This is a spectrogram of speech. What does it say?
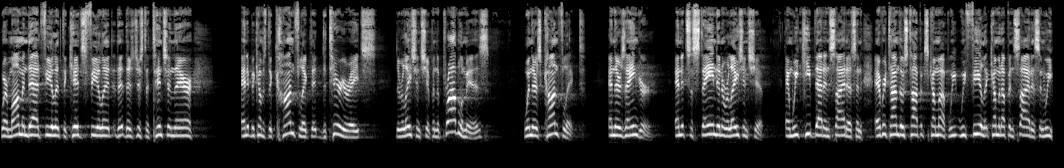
where mom and dad feel it, the kids feel it, there's just a tension there, and it becomes the conflict that deteriorates the relationship. And the problem is when there's conflict and there's anger and it's sustained in a relationship, and we keep that inside us. And every time those topics come up, we, we feel it coming up inside us and we,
